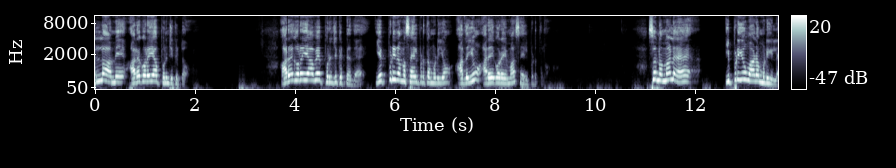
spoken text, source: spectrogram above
எல்லாமே அறகுறையாக புரிஞ்சுக்கிட்டோம். அறகுறையாகவே புரிஞ்சுக்கிட்டதை எப்படி நம்ம செயல்படுத்த முடியும்? அதையும் அரைகுறையமாக செயல்படுத்தணும். ஸோ நம்மளால் இப்படியும் வாழ முடியல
